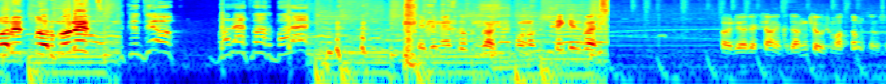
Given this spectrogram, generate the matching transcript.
Baret var baret. Sıkıntı yok. Baret var baret. Edim 59 bak. 8 baş. Hacı Alexander kıdemli çavuşum atla mısınız?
